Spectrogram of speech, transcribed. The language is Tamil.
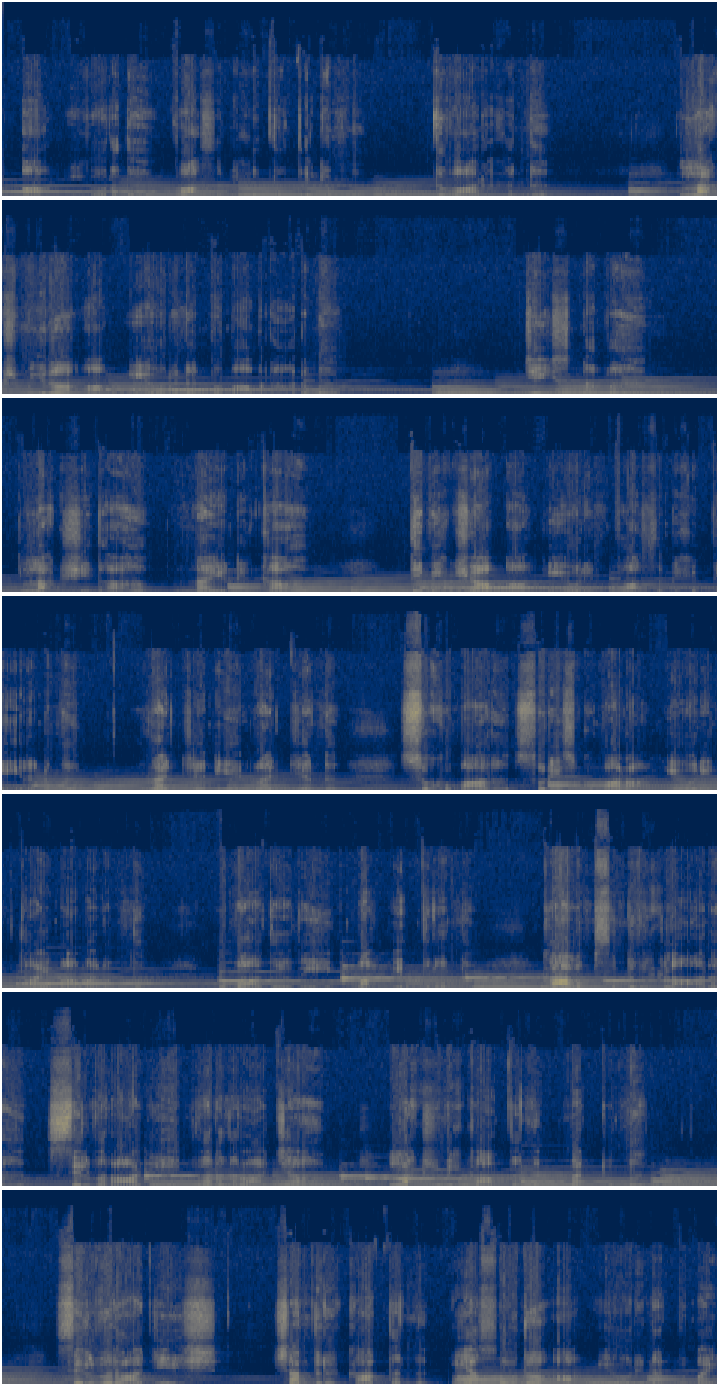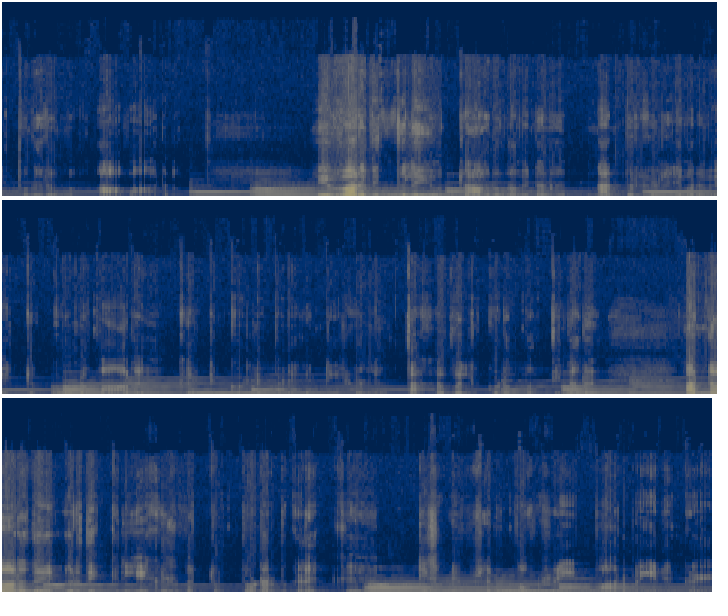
ஆகியோரது பாசமிகு தந்தையும் துவாரகன் லக்ஷ்மிரா ஆகியோரின் அன்பு மாமனாரும் ஜெய்ஸ்னவ லக்ஷிதா நயனிகா திவிக்ஷா ஆகியோரின் பாசமிகு பேரனும் ரஞ்சனி ரஞ்சன் சுகுமார் சுரேஷ்குமார் ஆகியோரின் தாய்மாமனும் உமாதேவி மகேந்திரன் காலம் சென்றவர்களான செல்வராணி வரதராஜா லக்ஷ்மிகாந்தன் மற்றும் செல்வராஜேஷ் சந்திரகாந்தன் யசோதா ஆகியோரின் அன்பு மைத்துனரும் ஆவார். இவ்வரவித்தலை உற்றார் உறவினர் நண்பர்கள் அனைவரும் ஏற்றுக்கொள்ளுமாறு கேட்டுக்கொள்ளப்படுகின்றீர்கள் தகவல் குடும்பத்தினர் அன்னாரது இறுதிக்கிரியைகள் மற்றும் தொடர்புகளுக்கு டிஸ்கிரிப்ஷன் பாக்ஸை பார்வையிடுங்கள்.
